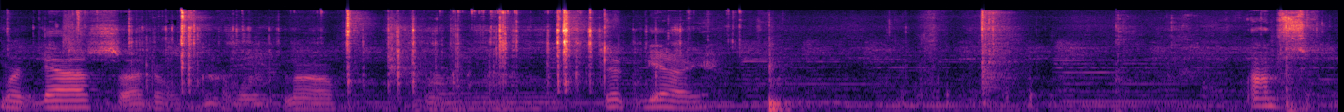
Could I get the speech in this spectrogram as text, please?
My gas, I don't know. Um, yeah. I'm sick.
